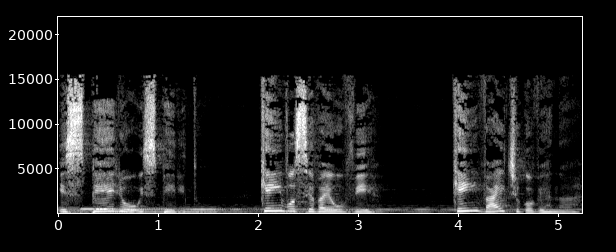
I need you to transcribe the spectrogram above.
Espelho ou espírito? Quem você vai ouvir? Quem vai te governar?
